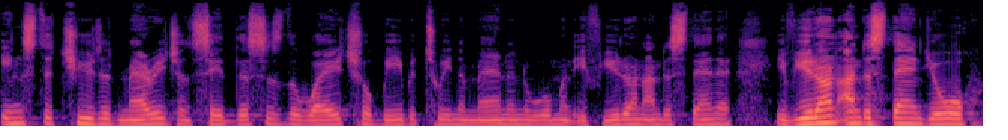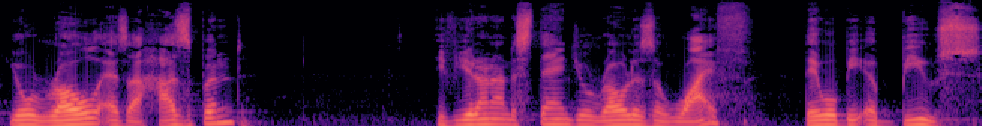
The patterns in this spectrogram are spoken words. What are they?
instituted marriage and said this is the way it shall be between a man and a woman, if you don't understand that, if you don't understand your, your role as a husband, if you don't understand your role as a wife, there will be abuse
